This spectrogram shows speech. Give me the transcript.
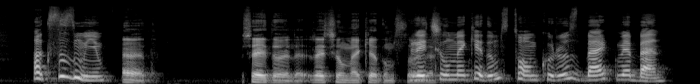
Haksız mıyım? Evet. Şey de öyle. Rachel McAdams da öyle. Rachel McAdams, Tom Cruise, Berk ve ben.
